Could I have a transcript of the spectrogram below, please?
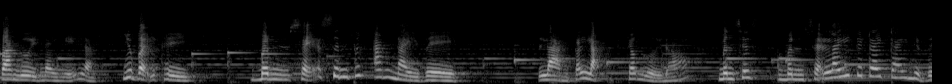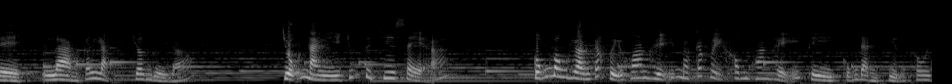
Và người này nghĩ là như vậy thì mình sẽ xin thức ăn này về làm cái lập cho người đó. Mình sẽ mình sẽ lấy cái trái cây này về làm cái lọc cho người đó. Chỗ này chúng tôi chia sẻ, cũng mong rằng các vị hoan hỷ mà các vị không hoan hỷ thì cũng đành chịu thôi.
